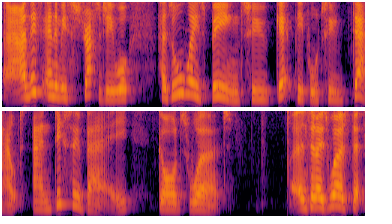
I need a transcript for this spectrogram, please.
And this enemy's strategy, well, has always been to get people to doubt and disobey God's word. And so those words that,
